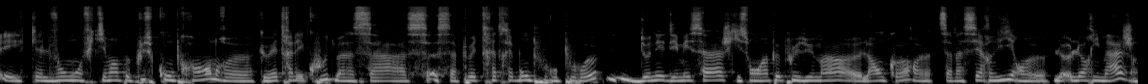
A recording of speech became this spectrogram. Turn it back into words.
et qu'elles vont effectivement un peu plus comprendre que être à l'écoute, ben ça, ça, ça peut être très très bon pour pour eux. Donner des messages qui sont un peu plus humains, là encore, ça va servir leur image.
